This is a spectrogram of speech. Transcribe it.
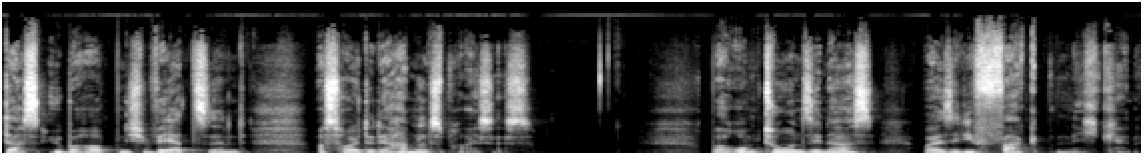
das überhaupt nicht wert sind, was heute der Handelspreis ist. Warum tun sie das? Weil sie die Fakten nicht kennen.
